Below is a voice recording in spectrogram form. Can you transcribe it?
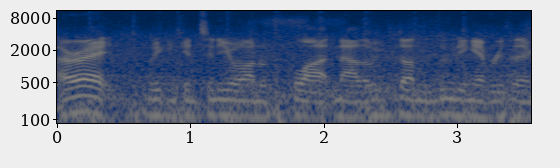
Alright, we can continue on with the plot now that we've done looting everything.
